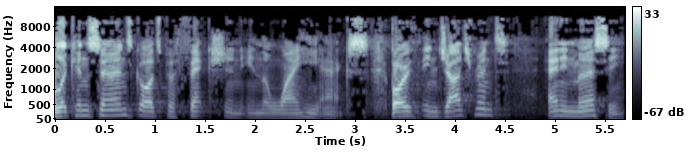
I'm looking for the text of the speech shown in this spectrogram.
Well, it concerns God's perfection in the way he acts, both in judgment and in mercy.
